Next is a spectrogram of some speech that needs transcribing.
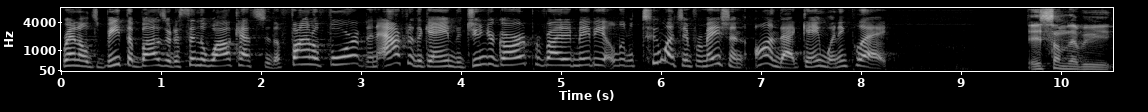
Reynolds beat the buzzer to send the Wildcats to the Final Four. Then after the game, the junior guard provided maybe a little too much information on that game-winning play. It's something that we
